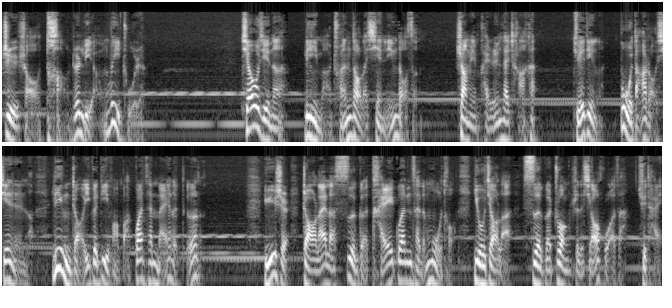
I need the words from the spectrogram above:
至少躺着两位主人。消息呢，立马传到了县领导层，上面派人来查看，决定。不打扰先人了，另找一个地方把棺材埋了得了。于是找来了四个抬棺材的木头，又叫了四个壮实的小伙子去抬。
